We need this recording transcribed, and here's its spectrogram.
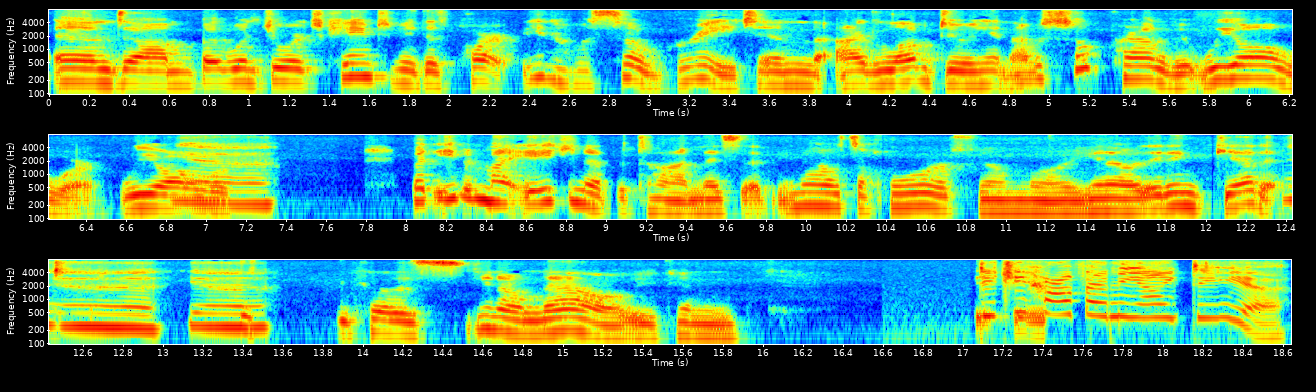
And um, but when George came to me, this part, you know, was so great, and I loved doing it, and I was so proud of it. We all were. We all were. Yeah. But even my agent at the time, they said, you know, it's a horror film, Laura. You know, they didn't get it Yeah. Yeah. because you know now you can. Did you have any idea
